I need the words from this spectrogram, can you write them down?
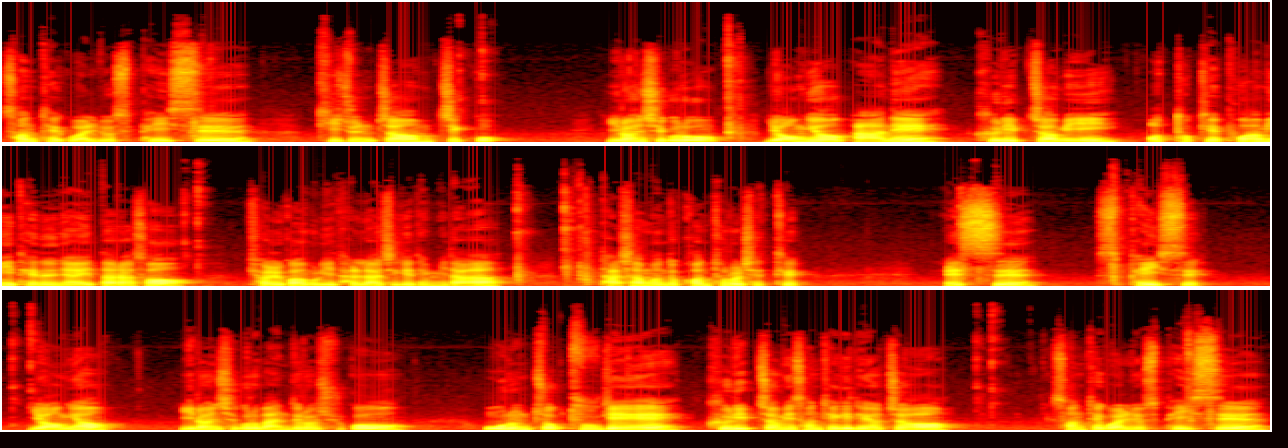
선택 완료 스페이스, 기준점 찍고 이런 식으로 영역 안에 그립점이 어떻게 포함이 되느냐에 따라서 결과물이 달라지게 됩니다. 다시 한 번 더 컨트롤 Z S 스페이스 영역 이런 식으로 만들어주고 오른쪽 두 개의 그립점이 선택이 되었죠. 선택 완료 스페이스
